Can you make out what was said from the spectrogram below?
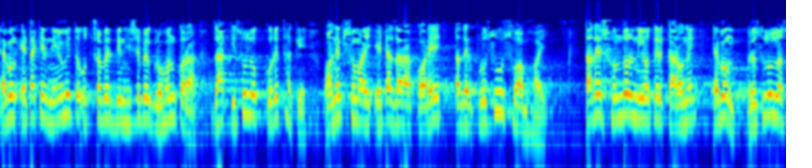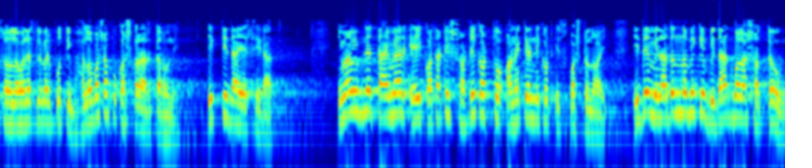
এবং এটাকে নিয়মিত উৎসবের দিন হিসেবে গ্রহণ করা যা কিছু লোক করে থাকে, অনেক সময় এটা যারা করে, তাদের প্রচুর সোয়াব হয়। তাদের সুন্দর নিয়তের কারণে এবং রসুল্লাহ সাল্লাহ আলাইস্লামের প্রতি ভালোবাসা প্রকাশ করার কারণে। একটি দায়ে সিরাত। ইমাম ইবনে তাইমিয়ার এই কথাটির সঠিক অর্থ অনেকের নিকট স্পষ্ট নয়। ঈদে মিলাদুন্নবীকে বিদাত বলা সত্ত্বেও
